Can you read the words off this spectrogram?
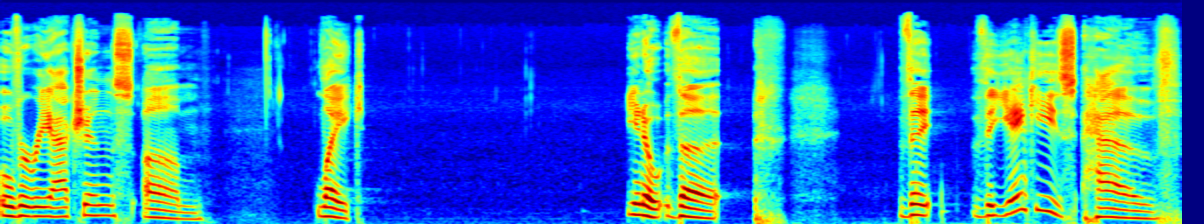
overreactions. Um, like, you know, the the the Yankees have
